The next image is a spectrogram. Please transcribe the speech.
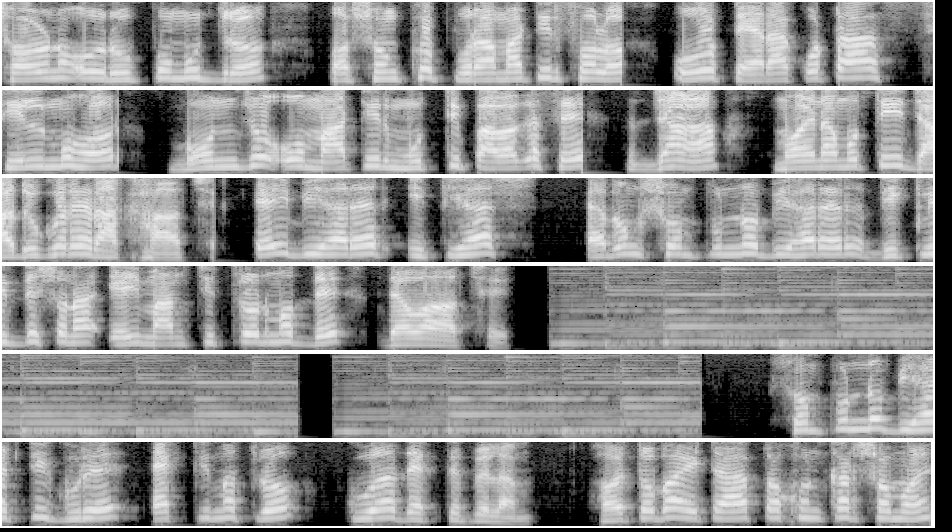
স্বর্ণ ও রূপমুদ্র, অসংখ্য পোড়ামাটির ফলক ও টেরাকোটা, সিলমোহর বঞ্জ ও মাটির মূর্তি পাওয়া গেছে, যা ময়নামতি জাদুঘরে রাখা আছে। এই বিহারের ইতিহাস এবং সম্পূর্ণ বিহারের দিক নির্দেশনা এই মানচিত্রের মধ্যে দেওয়া আছে। সম্পূর্ণ বিহারটি ঘুরে একটি মাত্র কুয়া দেখতে পেলাম। হয়তোবা এটা তখনকার সময়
